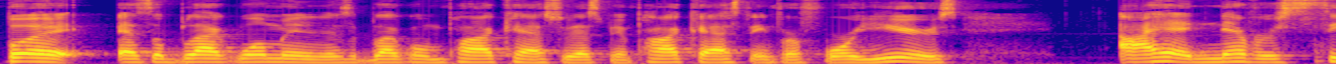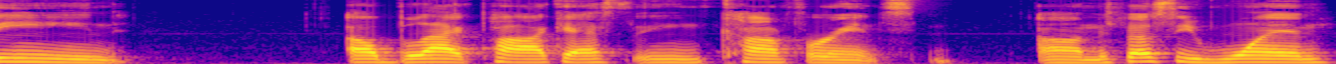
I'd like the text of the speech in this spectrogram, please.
But as a black woman, as a black woman podcaster that's been podcasting for four years, I had never seen a black podcasting conference, um, especially one.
